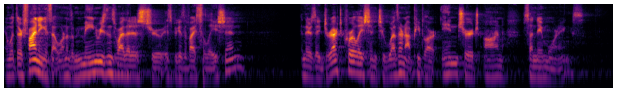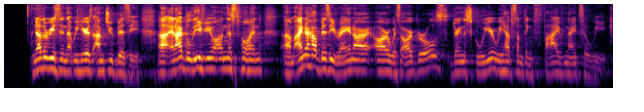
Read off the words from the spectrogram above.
And what they're finding is that one of the main reasons why that is true is because of isolation. And there's a direct correlation to whether or not people are in church on Sunday mornings. Another reason that we hear is I'm too busy. Uh, and I believe you on this one. Um, I know how busy Ray and I are with our girls during the school year. We have something five nights a week.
